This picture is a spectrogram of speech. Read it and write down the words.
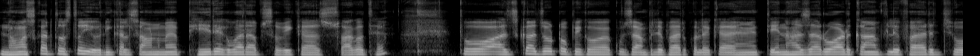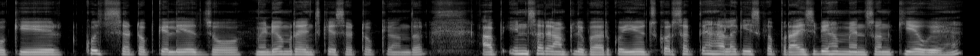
नमस्कार दोस्तों, यूनिकल साउंड में फिर एक बार आप सभी का स्वागत है। तो आज का जो टॉपिक होगा, कुछ एम्पलीफायर को लेकर आए हैं। तीन हज़ार वार्ड का एम्पलीफायर जो कि कुछ सेटअप के लिए, जो मीडियम रेंज के सेटअप के अंदर आप इन सारे एम्पलीफायर को यूज़ कर सकते हैं। हालाँकि इसका प्राइस भी हम मेंशन किए हुए हैं।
